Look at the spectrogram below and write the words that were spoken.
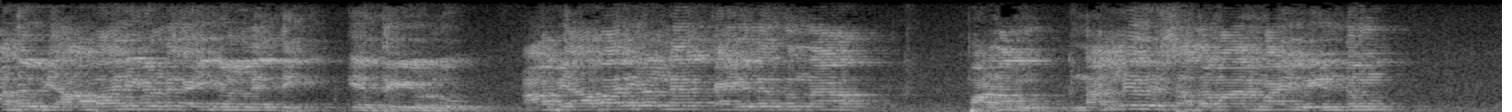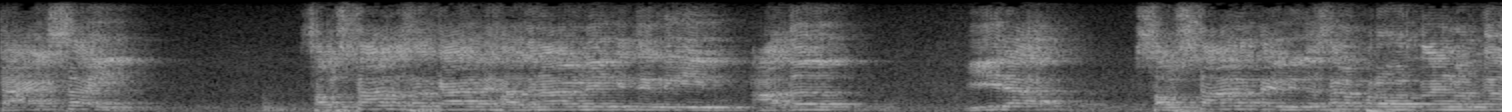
അത് വ്യാപാരികളുടെ കൈകളിൽ എത്തി എത്തുകയുള്ളൂ. ആ വ്യാപാരികളുടെ കയ്യിലെത്തുന്ന പണം നല്ലൊരു ശതമാനമായി വീണ്ടും ടാക്സായി സംസ്ഥാന സർക്കാരിന്റെ ഖജനാവിലേക്ക് ചെല്ലുകയും അത് ഈ സംസ്ഥാനത്തെ വികസന പ്രവർത്തനങ്ങൾക്ക്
